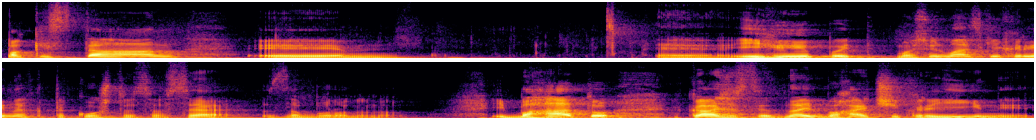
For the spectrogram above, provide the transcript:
Пакистан, е, е, Єгипет. В мусульманських країнах також це все заборонено. І багато кажеться, найбагатші країни,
